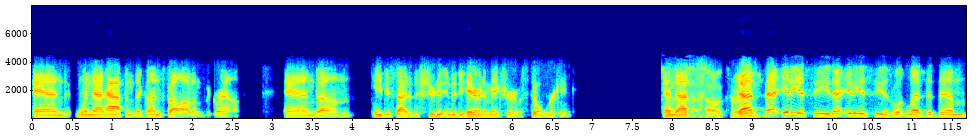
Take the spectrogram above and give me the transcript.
And when that happened, the gun fell out onto the ground, and um, he decided to shoot it into the air to make sure it was still working. And that's oh, that that idiocy that idiocy is what led to them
